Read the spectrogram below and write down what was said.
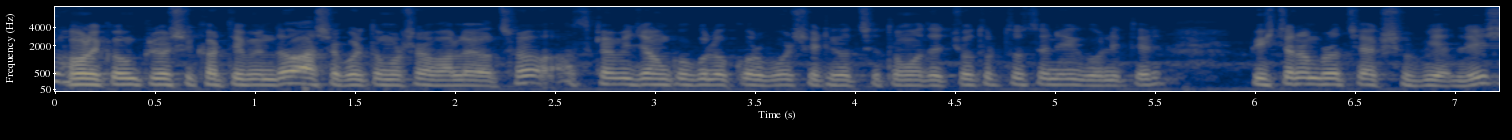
আসসালামু আলাইকুম, প্রিয় শিক্ষার্থীবৃন্দ। আশা করি তোমরা সবাই ভালো আছো। আজকে আমি যে অঙ্কগুলো করব, সেটি হচ্ছে তোমাদের চতুর্থ শ্রেণির গণিতের পৃষ্ঠা নম্বর হচ্ছে একশো বিয়াল্লিশ।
